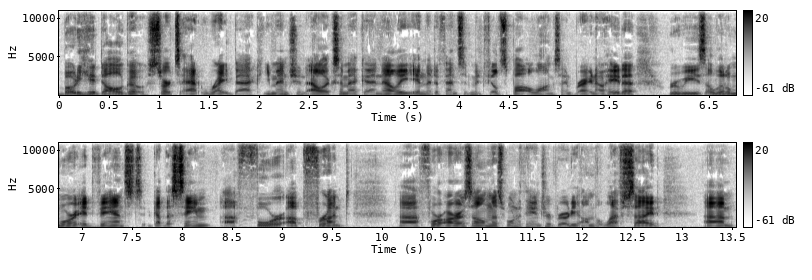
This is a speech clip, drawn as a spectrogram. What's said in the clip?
Bode Hidalgo starts at right back. You mentioned Alex Emeka Eneli in the defensive midfield spot alongside Braian Ojeda. Ruiz a little more advanced, got the same uh, four up front uh, for RSL in this one with Andrew Brody on the left side. Um,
